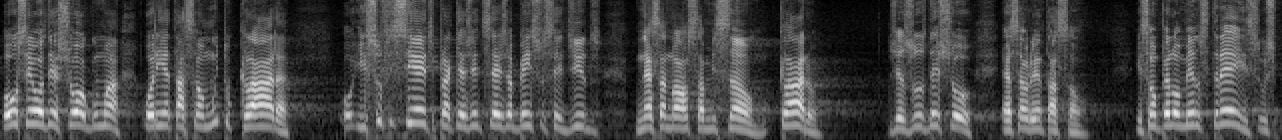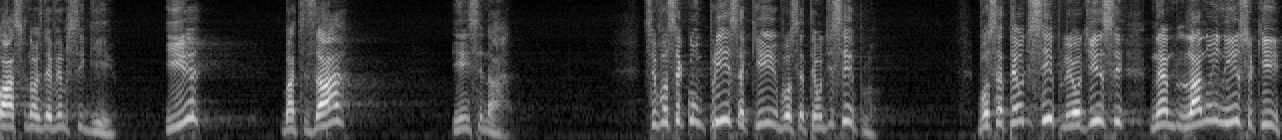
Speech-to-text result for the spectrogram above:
ou o Senhor deixou alguma orientação muito clara e suficiente para que a gente seja bem sucedido nessa nossa missão? Claro, Jesus deixou essa orientação. E são pelo menos três os passos que nós devemos seguir: ir, batizar e ensinar. Se você cumprir isso aqui, você tem um discípulo. Você tem um discípulo. Eu disse né, lá no início que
